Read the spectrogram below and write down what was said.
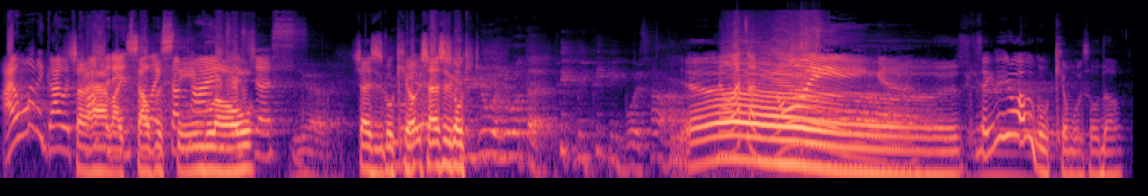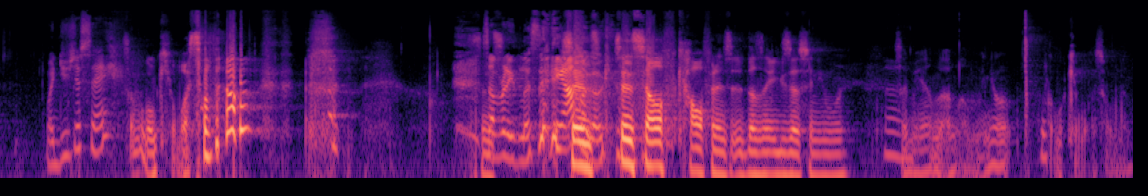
I want a guy with Should I have, like, confidence. but, like, self-esteem sometimes low? It's just Yeah. Should I just go kill? Should I just go? You do you want the pick me, pick me boys, huh? Yeah. No, that's annoying. He's like, you know, I'm gonna go kill myself now. What'd you just say? So I'm gonna go kill myself now. since, Somebody listening. I'm since, go kill since self confidence it doesn't exist anymore. So man, I'm, I'm, I'm, you know, I'm gonna kill myself, man.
